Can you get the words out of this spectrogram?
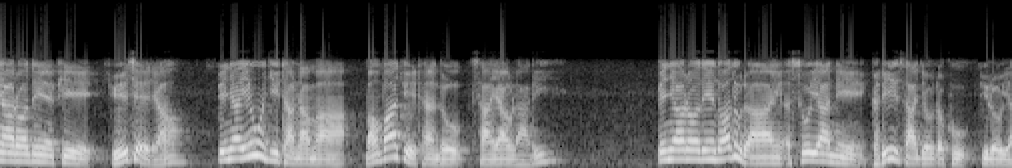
ညာတော်သင်အဖြစ်ရွေးချယ်ကြောင်းပညာရေးဝန်ကြီးဌာနမှမောင်ပါကျွေထံသို့စာရောက်လာသည် ပညာတော်သင်သွားသူတိုင်းအစိုးရနှင့်ဂတိစာချုပ်တစ်ခုပြုလုပ်ရ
